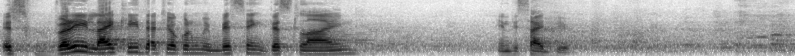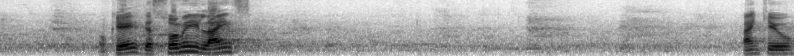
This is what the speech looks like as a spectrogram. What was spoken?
It's very likely that you're going to be missing this line in the side view. Okay, there's so many lines. Thank you.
